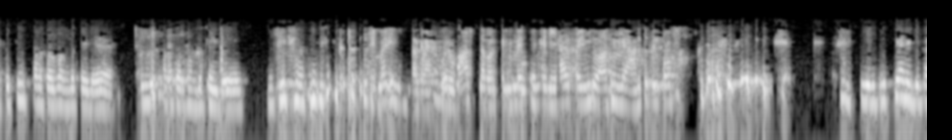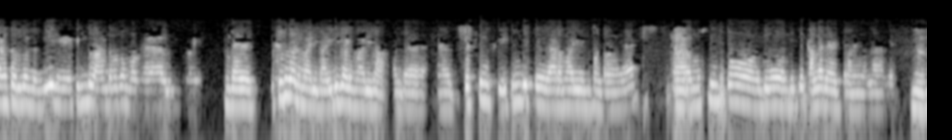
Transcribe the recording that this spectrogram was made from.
கிறிஸ்டின்ஸ்கான சொர்க்கம் இந்த சைடு சொர்க்கம் இந்த சைடு இந்த பாக்குறேன் ஒரு மாசத்துல ஒருத்தர் நீ யாரு பயந்து அடுத்த திருப்பம் இது கிறிஸ்டியானிட்டிக்கான சொர்க்கம் தம்பி நீங்க ஹிந்து அந்த பக்கம் போங்க. இந்த சுடுகாடு மாதிரி தான் இடிகாடு மாதிரி தான். அந்த கிறிஸ்டின்ஸ் ஹிந்துஸ் வேற மாதிரி இது பண்றவங்க அஹ், முஸ்லிம்ஸும் இதுவும் வந்துட்டு கல்லறை வைக்கிறாங்க எல்லாம். நம்ம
